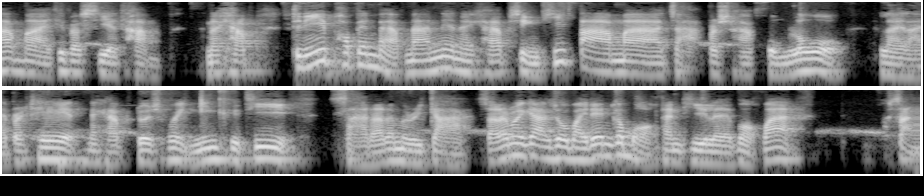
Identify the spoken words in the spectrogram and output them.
มากมายที่รัสเซียทำ นะครับ ทีนี้พอเป็นแบบนั้นเนี่ยนะครับสิ่งที่ตามมาจากประชาคมโลกหลาย ๆ ประเทศนะครับ โดยเฉพาะอย่างยิ่งคือที่สหรัฐอเมริกา สหรัฐอเมริกาโจไบเดนก็บอกทันทีเลย บอกว่าสั่ง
